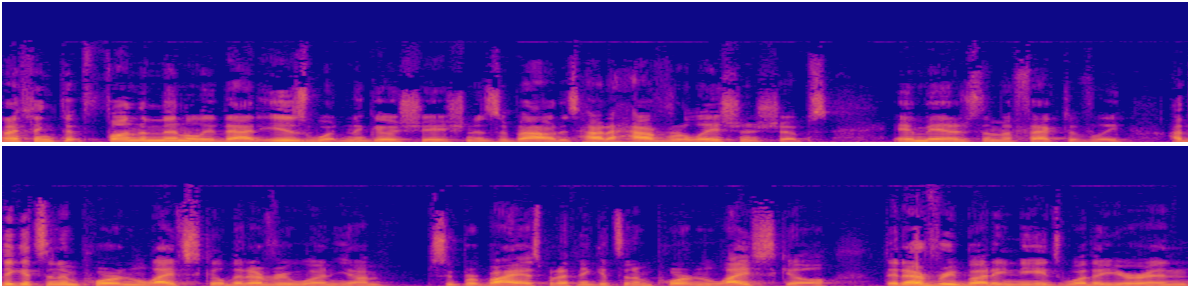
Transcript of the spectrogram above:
And I think that fundamentally that is what negotiation is about, is how to have relationships and manage them effectively. I think it's an important life skill that everyone, you know, I'm super biased, but I think it's an important life skill that everybody needs, whether you're in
